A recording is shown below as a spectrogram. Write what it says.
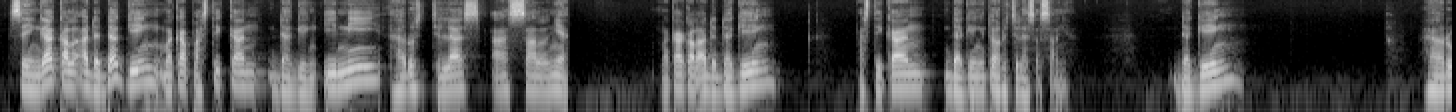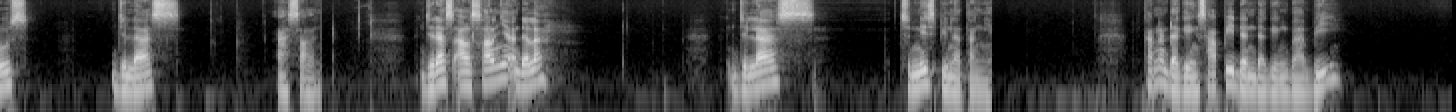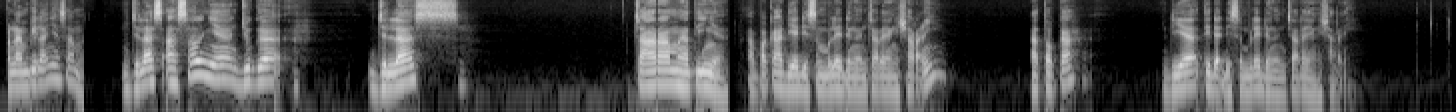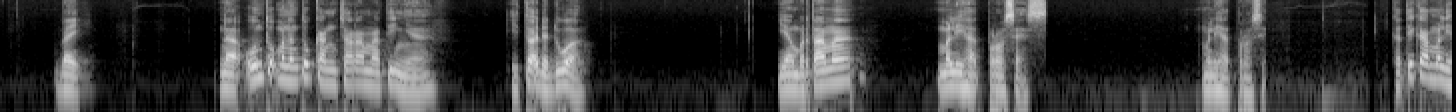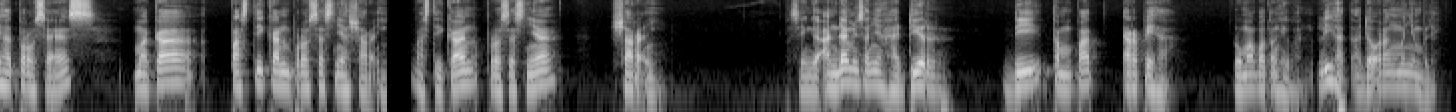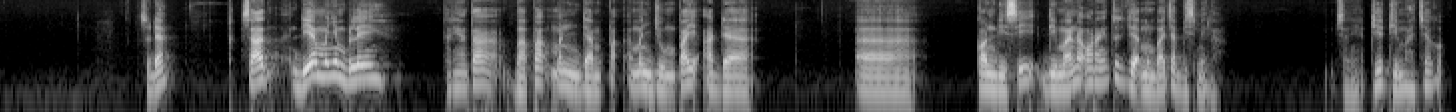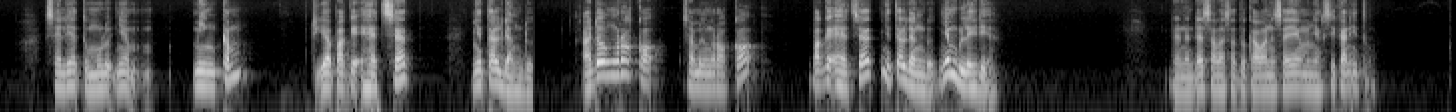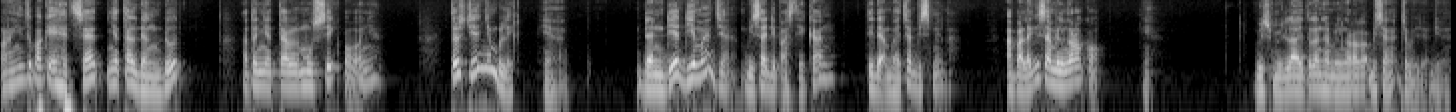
Sehingga kalau ada daging, maka pastikan daging ini harus jelas asalnya. Maka kalau ada daging, pastikan daging itu harus jelas asalnya. Daging harus jelas asalnya. Jelas asalnya adalah jelas jenis binatangnya. Karena daging sapi dan daging babi penampilannya sama. Jelas asalnya juga jelas cara matinya. Apakah dia disembelih dengan cara yang syar'i ataukah dia tidak disembelih dengan cara yang syar'i. Baik. Nah, untuk menentukan cara matinya itu ada dua. Yang pertama melihat proses. Melihat proses. Ketika melihat proses, maka pastikan prosesnya syar'i. Pastikan prosesnya syar'i. Sehingga Anda misalnya hadir di tempat RPH, rumah potong hewan. Lihat ada orang menyembelih. Sudah? Saat dia menyembelih, ternyata Bapak menjumpai ada uh, kondisi di mana orang itu tidak membaca bismillah. Misalnya, dia diem aja kok. Saya lihat tuh mulutnya mingkem, dia pakai headset nyetel dangdut. Ada ngerokok sambil ngerokok pakai headset nyetel dangdut, nyembelih dia. Dan ada salah satu kawan saya yang menyaksikan itu. Orang itu pakai headset nyetel dangdut atau nyetel musik pokoknya. Terus dia nyembelih. Ya. Dan dia diam aja, bisa dipastikan tidak baca bismillah. Apalagi sambil ngerokok. Ya. Bismillah itu kan sambil ngerokok bisa nggak coba coba dia.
